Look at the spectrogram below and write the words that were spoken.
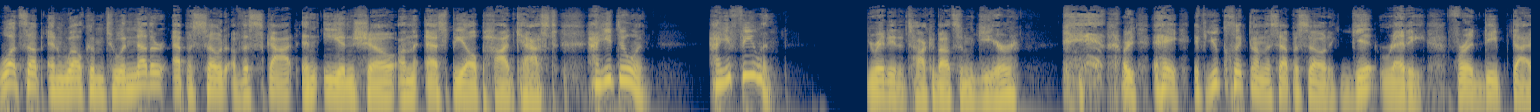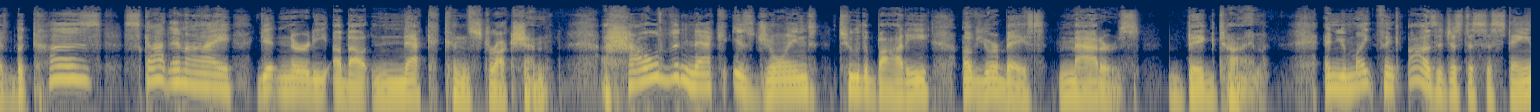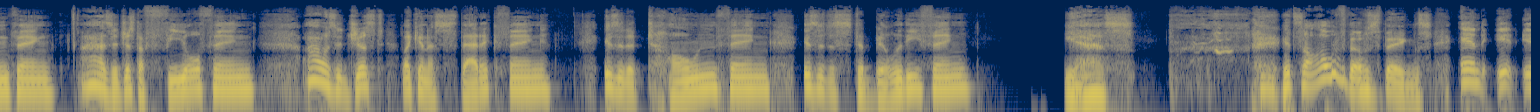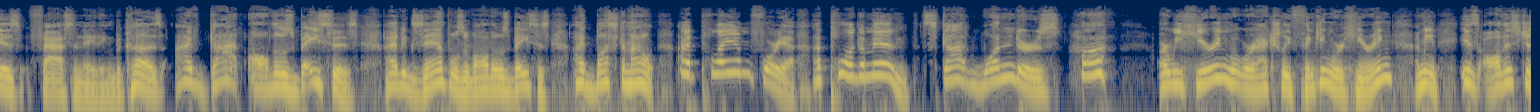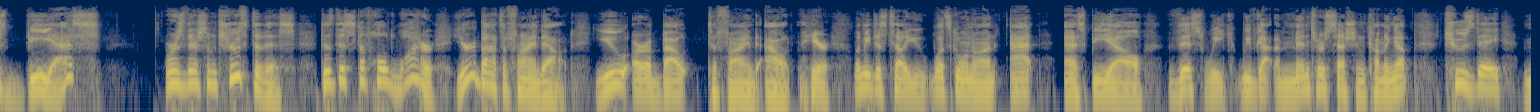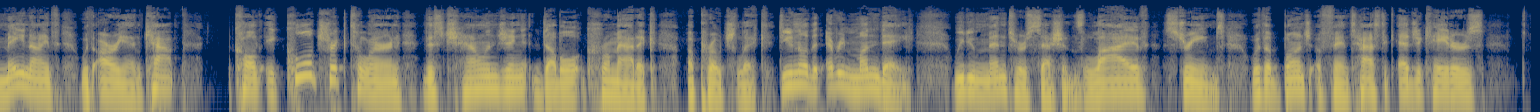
What's up and welcome to another episode of the Scott and Ian show on the SBL podcast. How you doing? How you feeling? You ready to talk about some gear? or, hey, if you clicked on this episode, get ready for a deep dive because Scott and I get nerdy about neck construction. How the neck is joined to the body of your bass matters big time. And you might think, oh, is it just a sustain thing? Ah, is it just a feel thing? Oh, is it just like an aesthetic thing? Is it a tone thing? Is it a stability thing? Yes. it's all of those things. And it is fascinating because I've got all those basses. I have examples of all those basses. I bust them out. I play them for you. I plug them in. Scott wonders, huh? Are we hearing what we're actually thinking we're hearing? I mean, is all this just BS? Or is there some truth to this? Does this stuff hold water? You're about to find out. You are about to find out. Here, let me just tell you what's going on at SBL this week. We've got a mentor session coming up Tuesday, May 9th with Ariane Cap called A Cool Trick to Learn This Challenging Double Chromatic Approach Lick. Do you know that every Monday we do mentor sessions, live streams with a bunch of fantastic educators?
